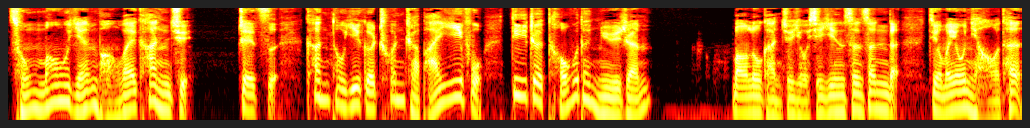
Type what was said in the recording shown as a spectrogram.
从猫眼往外看去。这次看到一个穿着白衣服、低着头的女人。王璐感觉有些阴森森的，就没有鸟他，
